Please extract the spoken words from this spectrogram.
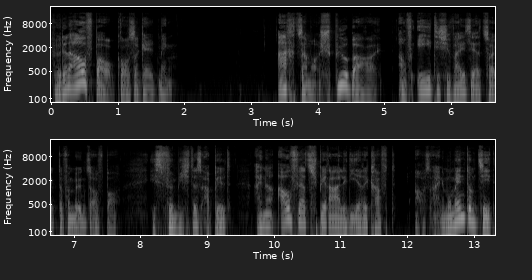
für den Aufbau großer Geldmengen. Achtsamer, spürbarer, auf ethische Weise erzeugter Vermögensaufbau ist für mich das Abbild einer Aufwärtsspirale, die ihre Kraft aus einem Momentum zieht,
